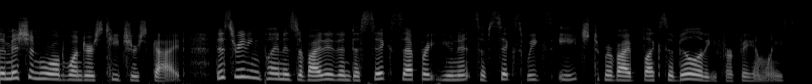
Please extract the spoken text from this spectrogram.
The Mission World Wonders Teacher's Guide. This reading plan is divided into six separate units of six weeks each to provide flexibility for families.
